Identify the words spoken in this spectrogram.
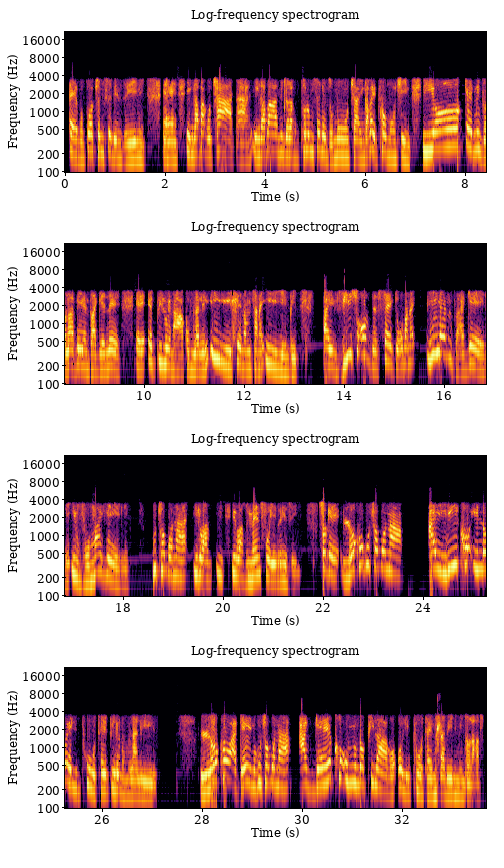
eh kuqotshwa emsebenzini eh ingaba kuchata ingaba imindlela ukuthola umsebenzi omutsha ingaba ipromotion. Yonke imindlela abenzakele eh empilweni yakho umlaleli iyihle namtjana iyimbi. By virtue of the fact ukubana iyenzakele ivumakele kutsho bona it was it was meant for a reason. So ke lokho kutsho bona ayikho into eliphutha empilweni nomlaleli lokho again kusho bona akekho umuntu ophilako oliphutha emhlabeni mindlo lapho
